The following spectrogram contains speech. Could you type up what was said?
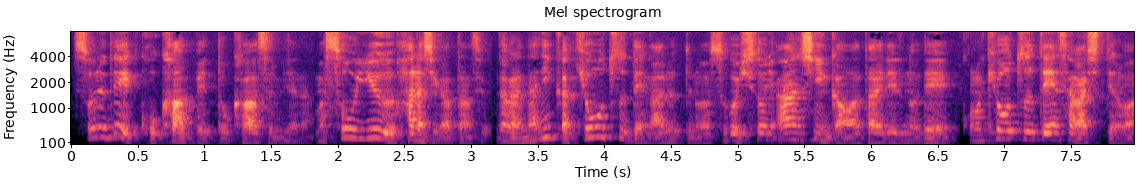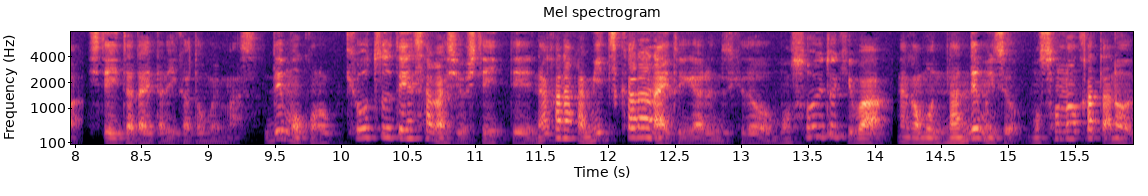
それでこうカーペットをかわすみたいな、まあ、そういう話があったんですよ。だから何か共通点があるっていうのはすごい人に安心感を与えれるのでこの共通点探しっていうのはしていただいたらいいかと思います。でもこの共通点探しをしていってなかなか見つからない時があるんですけどもうそういう時はなんかもう何でもいいんですよ。もうその方の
